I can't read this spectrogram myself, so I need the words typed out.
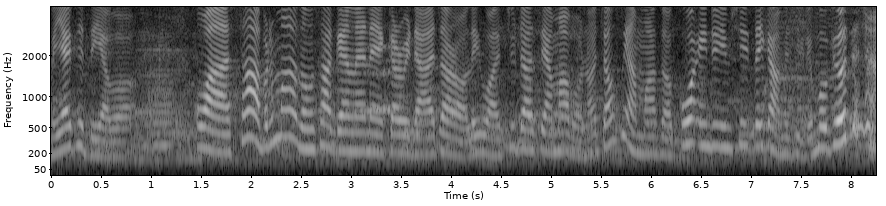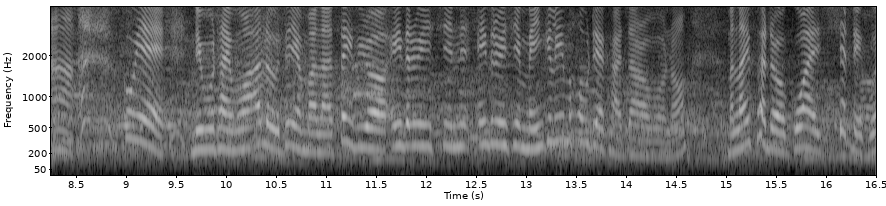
မရိုက်ဖြစ်သေးရပေါ့ဟိုဟာစပထမဆုံးစကန်လန်းတဲ့ character ကကြတော့လေဟိုဟာကျူတာဆီယာမပေါ့နော်ကျောင်းဆီယာမဆိုတော့ကိုကအင်တာရှိတိတ်ကမရှိဘူးလေမဟုတ်ပြောချင်တာကိုရဲ့နေမထိုင်ပေါ်ကအဲ့လိုသိရမလားတိတ်ပြီးတော့အင်တာရီရှင်အင်တာရီရှင် main ကလေးမဟုတ်တဲ့ခါကြတော့ပေါ့နော်မလိုက်ဖတ်တော့ကိုကရှစ်တယ်ကို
